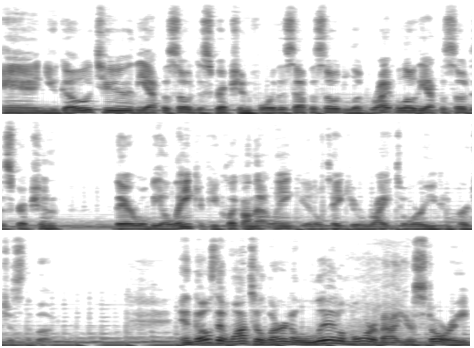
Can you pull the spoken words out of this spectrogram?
and you go to the episode description for this episode, look right below the episode description. There will be a link. If you click on that link, it'll take you right to where you can purchase the book. And those that want to learn a little more about your story,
